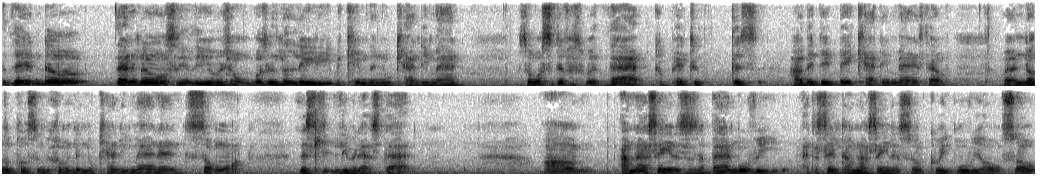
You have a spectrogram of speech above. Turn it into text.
Then the and if anyone see the original, wasn't the lady became the new Candyman? So what's the difference with that compared to this? How they did their Candyman instead of where another person becoming the new Candyman and so on. Let's leave it as that. Um, I'm not saying this is a bad movie. At the same time, I'm not saying this is a great movie. Also,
